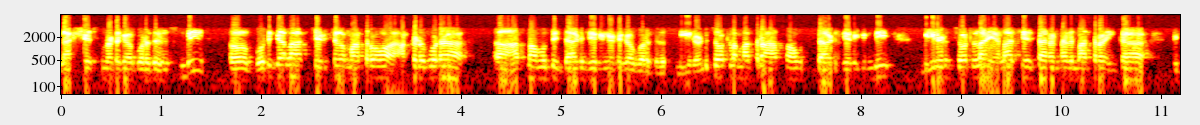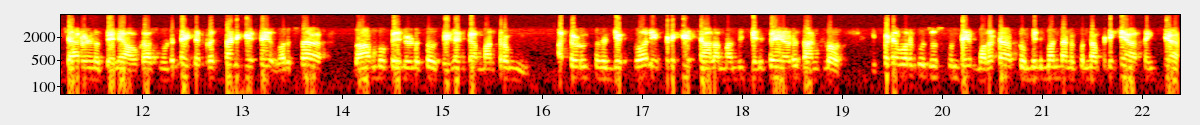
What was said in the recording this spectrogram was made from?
బ్లాస్ట్ చేస్తున్నట్టుగా కూడా తెలుస్తుంది. బొడిగల చర్చలు మాత్రం అక్కడ కూడా ఆత్మాహుతి దాడి జరిగినట్టుగా కూడా తెలుస్తుంది. ఈ రెండు చోట్ల మాత్రం ఆత్మాహుతి దాడి జరిగింది. ఈ రెండు చోట్ల ఎలా చేశారన్నది మాత్రం ఇంకా విచారణలు తెలియ అవకాశం ఉంటుంది. అయితే ప్రస్తుతానికైతే వరుస బాంబు పేలుళ్ళతో శ్రీలంక మాత్రం అట్టడుగుతుందని చెప్పుకోవాలి. ఇప్పటికే చాలా మంది చనిపోయారు. దాంట్లో ఇప్పటి వరకు చూసుకుంటే మొదట తొమ్మిది మంది అనుకున్నప్పటికీ ఆ సంఖ్య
